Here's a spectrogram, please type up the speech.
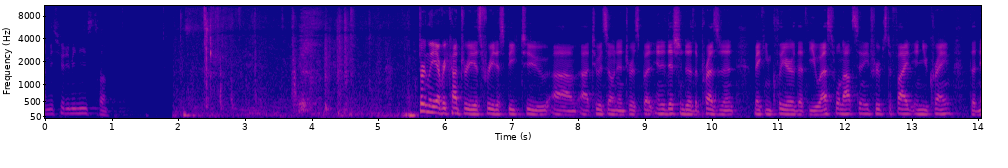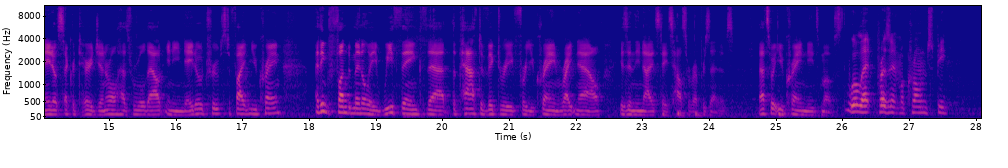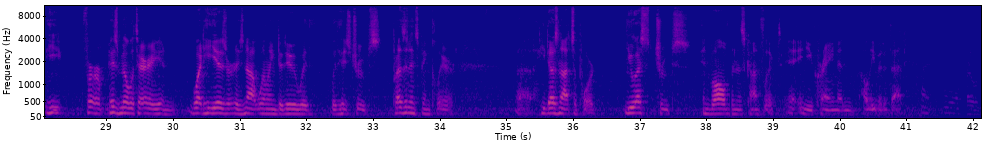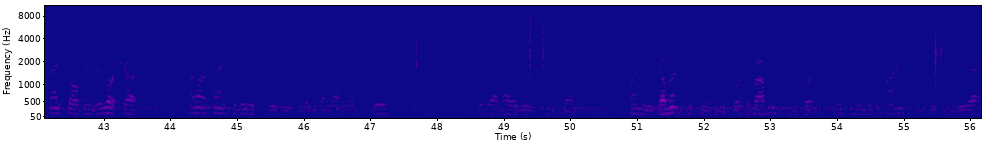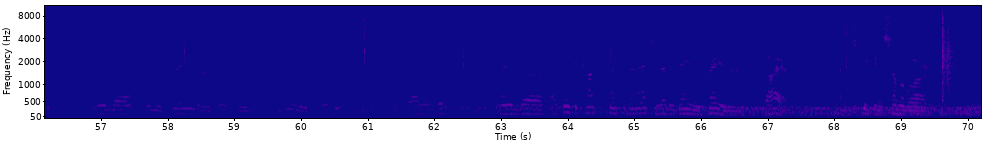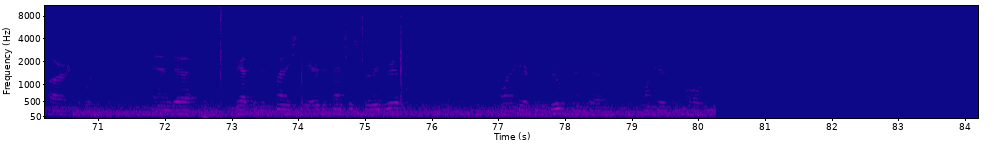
Bien, messieurs les ministres. Certainly, every country is free to speak to uh, uh, to its own interests. But in addition to the president making clear that the U.S. will not send any troops to fight in Ukraine, the NATO Secretary General has ruled out any NATO troops to fight in Ukraine. I think fundamentally, we think that the path to victory for Ukraine right now is in the United States House of Representatives. That's what Ukraine needs most. We'll let President Macron speak he, for his military and what he is or is not willing to do with, with his troops. The President's been clear. Uh, he does not support U.S. troops involved in this conflict i- in Ukraine, and I'll leave it at that. Well, thank you all being here. Look, uh, I want to thank the leaders leadership being here today. We got a lot of work to do. We got to figure out how we're going to keep uh, funding the government, which is an important problem, an important solution we need to find, and I think we can do that. And uh, in Ukraine, I think the need is urgent. I hope we get to speak to that a little bit. And uh, I think the consequences of inaction every day in Ukraine are dire. I've been speaking to some of our our and uh, we have to replenish the air defenses for Israel.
